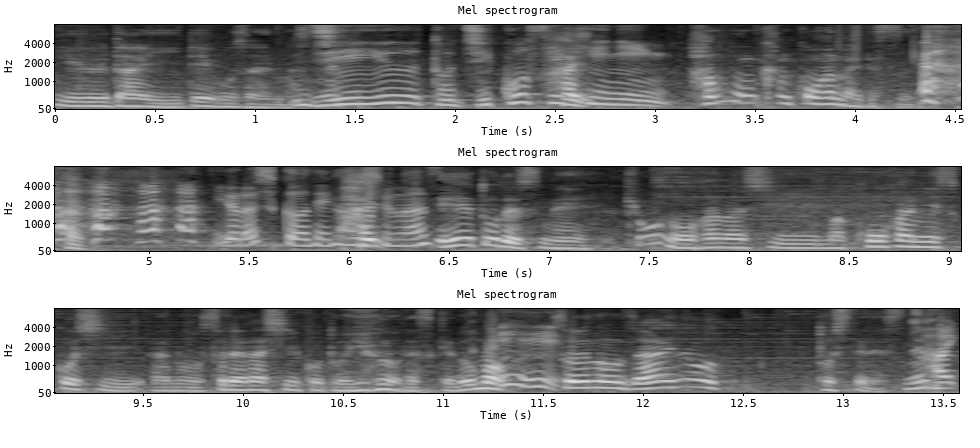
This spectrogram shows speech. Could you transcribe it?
いう題でございます、ね、自由と自己責任、はい、半分観光案内です、はい、よろしくお願いします、はい、えーとですね今日のお話まあ後半に少しあのそれらしいことを言うのですけども、えそれの材料としてですね、はい、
